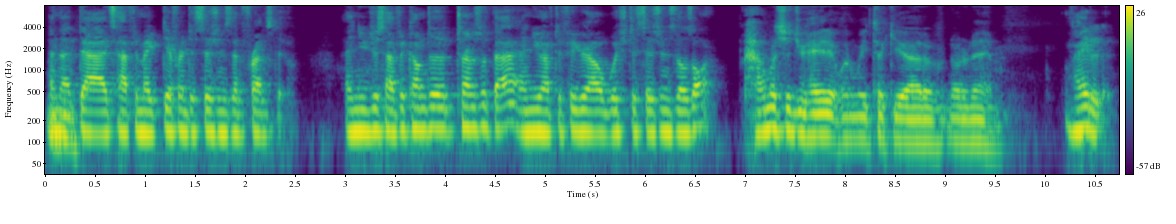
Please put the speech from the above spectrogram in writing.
and that mhm. dads have to make different decisions than friends do, and you just have to come to terms with that, and you have to figure out which decisions those are. How much did you hate it when we took you out of Notre Dame? I hated it.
